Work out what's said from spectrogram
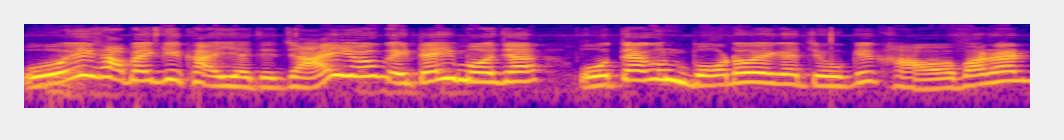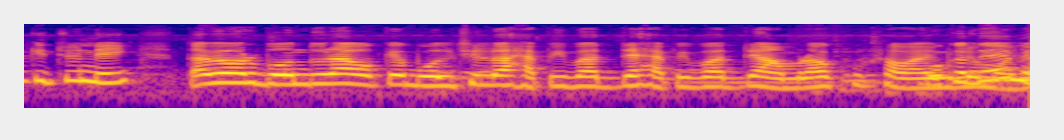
ওই সবাইকে খাইয়াছে। যাই হোক এটাই মজা। ও তো এখন বড় হয়ে গেছে ওকে খাওয়াবার আর কিছু নেই। তবে ওর বন্ধুরা ওকে বলছিল হ্যাপি বার্থডে হ্যাপি বার্থডে আমরাও খুব সবাই মিলে মজা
